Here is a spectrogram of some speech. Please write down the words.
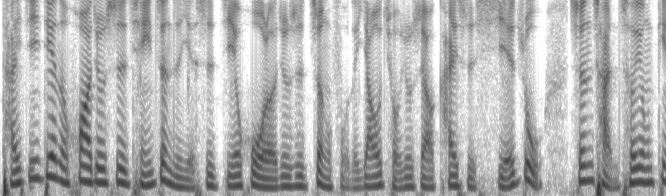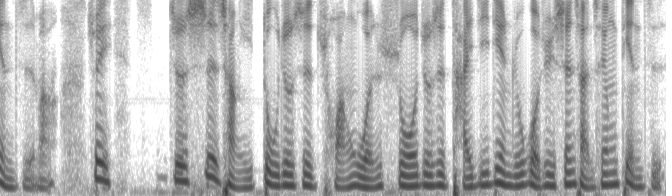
台积电的话，就是前一阵子也是接获了，就是政府的要求，就是要开始协助生产车用电子嘛。所以就是市场一度就是传闻说，就是台积电如果去生产车用电子，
